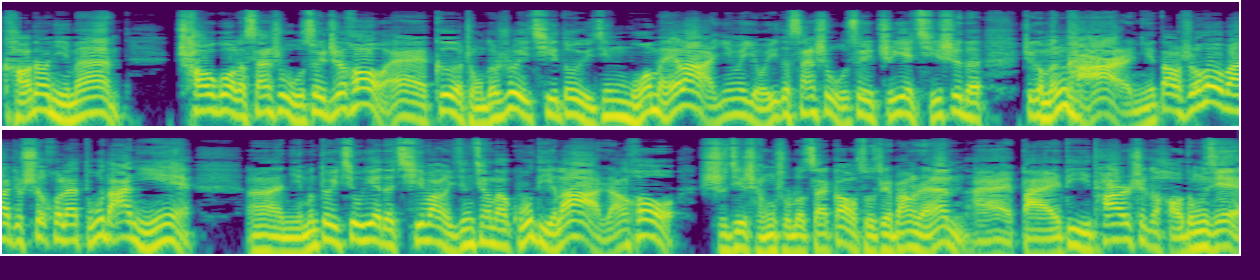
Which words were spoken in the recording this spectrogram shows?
考到你们。超过了三十五岁之后，哎，各种的锐气都已经磨没了，因为有一个三十五岁职业歧视的这个门槛儿，你到时候吧，就社会来毒打你，啊，你们对就业的期望已经降到谷底了。然后时机成熟了，再告诉这帮人，哎，摆地摊是个好东西，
